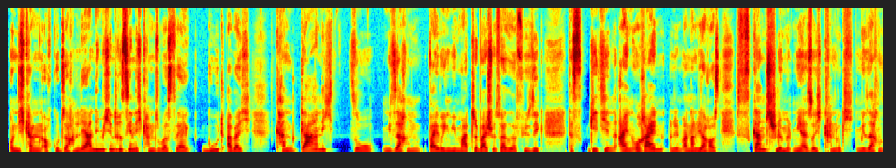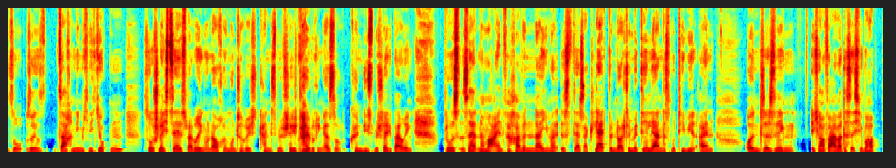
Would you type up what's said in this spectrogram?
Und ich kann auch gut Sachen lernen, die mich interessieren. Ich kann sowas sehr gut, aber ich kann gar nicht so mir Sachen beibringen wie Mathe beispielsweise oder Physik, das geht hier in ein Ohr rein und im anderen wieder raus. Es ist ganz schlimm mit mir. Also ich kann wirklich mir Sachen so, so Sachen, die mich nicht jucken, so schlecht selbst beibringen und auch im Unterricht kann ich es mir schlecht beibringen, also können die es mir schlecht beibringen. Bloß ist es halt nochmal einfacher, wenn da jemand ist, der es erklärt, wenn Leute mit dir lernen, das motiviert einen. Und deswegen ich hoffe einfach, dass ich überhaupt,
